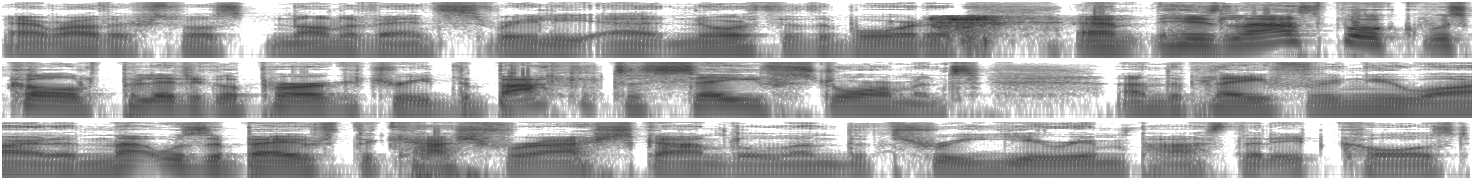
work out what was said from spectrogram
uh, rather, I suppose, non events really, uh, north of the border. Um, his last book was called Political Purgatory The Battle to Save Stormont and the Play for New Ireland. That was about the Cash for Ash scandal and the three year impasse that it caused.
